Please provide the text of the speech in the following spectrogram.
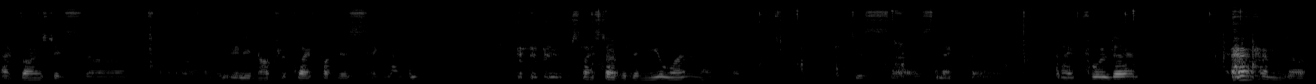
Advanced is uh, really not required for this example. So I start with a new one and just uh, select the right folder and uh,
